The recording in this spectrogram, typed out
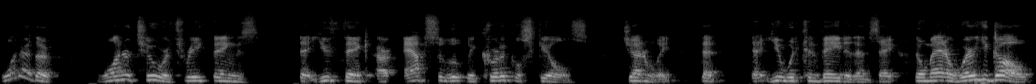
what are the one or two or three things that you think are absolutely critical skills generally that, that you would convey to them? Say, no matter where you go,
